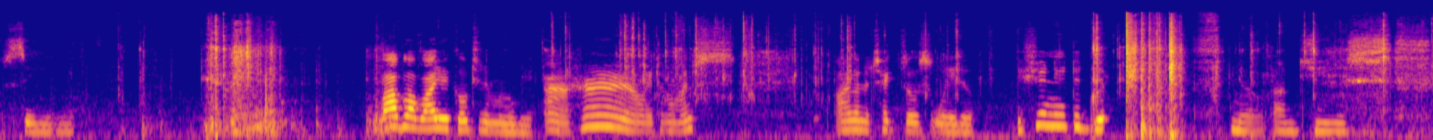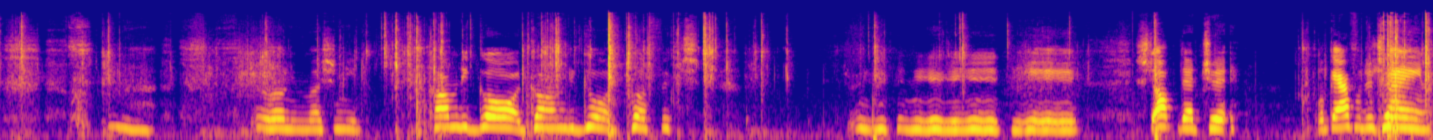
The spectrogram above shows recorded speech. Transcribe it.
has Blah blah blah. You go to the movie. Uh huh. Little moments. I'm gonna take those later. I should need to do. No, I'm genius. Only much need. Comedy god, comedy god, perfect. Stop that shit. Look out for the train.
